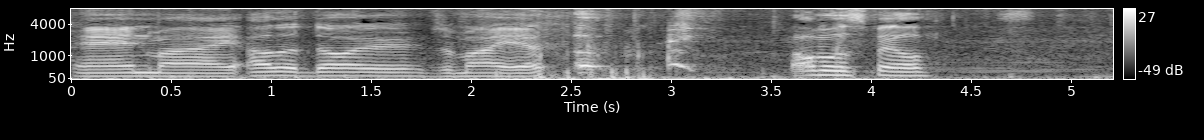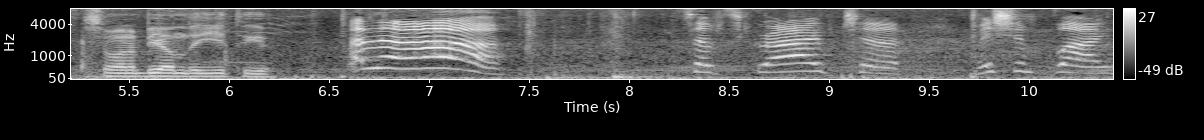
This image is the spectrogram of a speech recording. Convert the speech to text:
And my other daughter, Jemiah, oh, almost fell. She wanna be on the YouTube. Hello! Subscribe to Mission Fly.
